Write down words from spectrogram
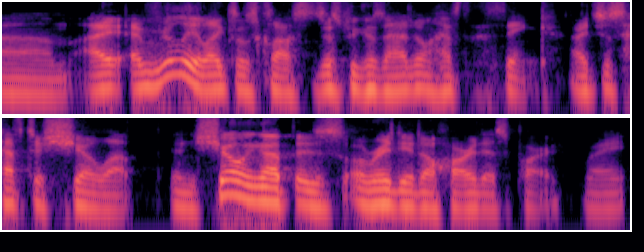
um, I, I, really like those classes just because I don't have to think. I just have to show up, and showing up is already the hardest part, right?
